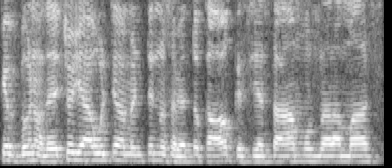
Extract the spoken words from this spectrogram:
Que bueno, de hecho ya últimamente nos había tocado que sí estábamos nada más.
